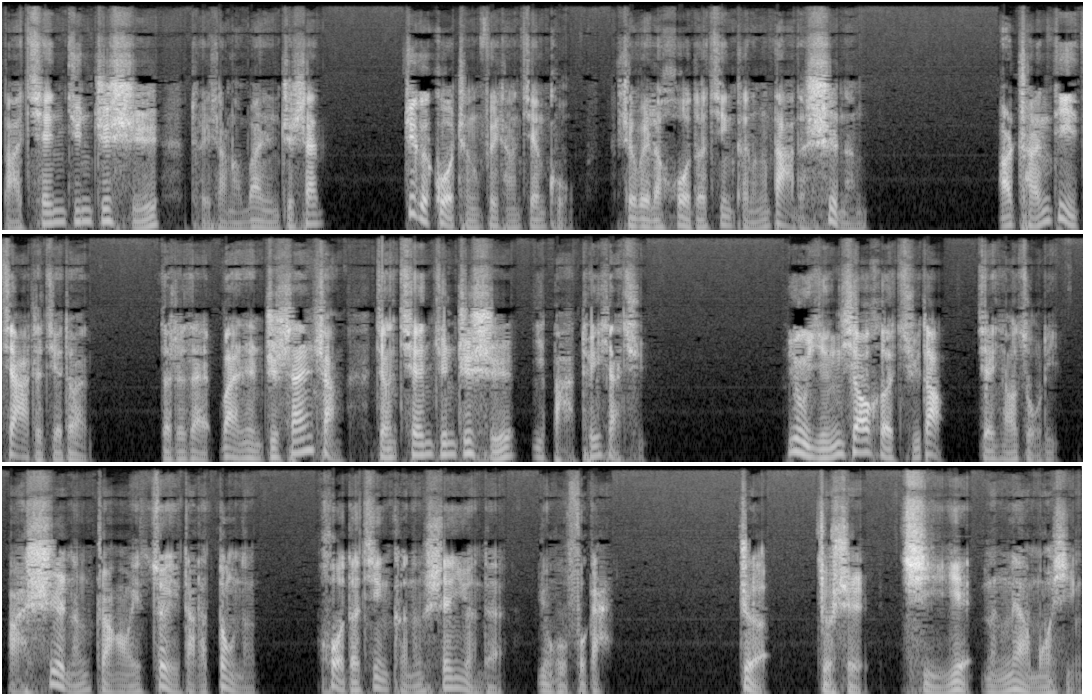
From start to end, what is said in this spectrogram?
把千钧之石推上了万人之山。这个过程非常艰苦，是为了获得尽可能大的势能。而传递价值阶段。则是在万仞之山上将千钧之石一把推下去，用营销和渠道减小阻力，把势能转化为最大的动能，获得尽可能深远的用户覆盖。这就是企业能量模型。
